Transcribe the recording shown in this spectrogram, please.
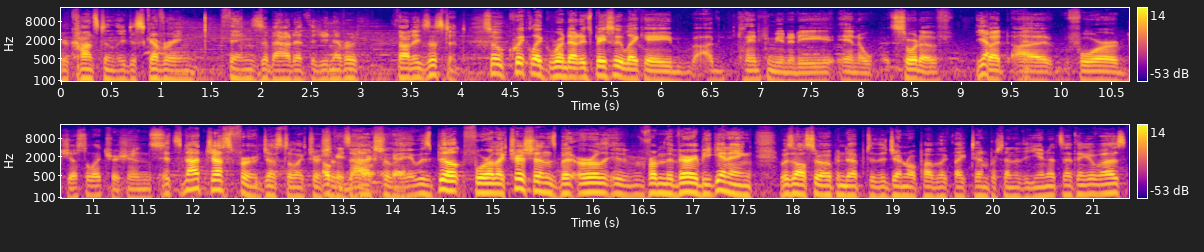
you're constantly discovering things about it that you never thought existed. So quick, like rundown. It's basically like a, a planned community in a sort of yeah. But uh, for just electricians. It's not just for just electricians, okay, no, actually. Okay. It was built for electricians, but early from the very beginning, it was also opened up to the general public, like 10% of the units, I think it was.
